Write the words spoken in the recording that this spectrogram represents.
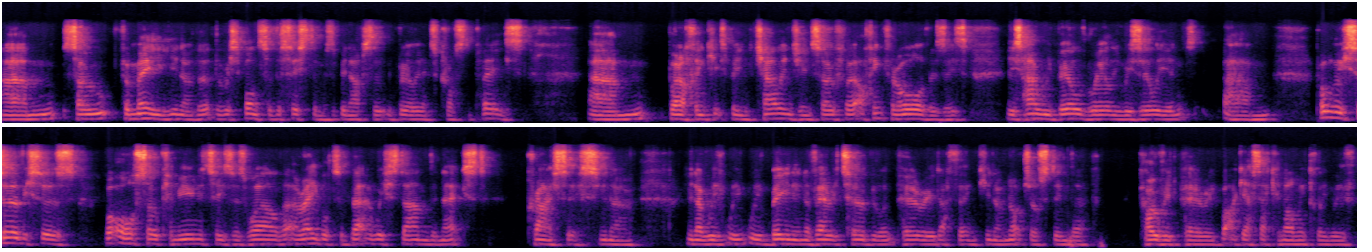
Um, so for me, you know, the, the response of the system has been absolutely brilliant across the piece. Um, but I think it's been challenging. So for I think for all of us is is how we build really resilient, um, probably services, but also communities as well that are able to better withstand the next crisis. You know, you know we've we've, we've been in a very turbulent period. I think you know not just in the COVID period, but I guess economically with,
